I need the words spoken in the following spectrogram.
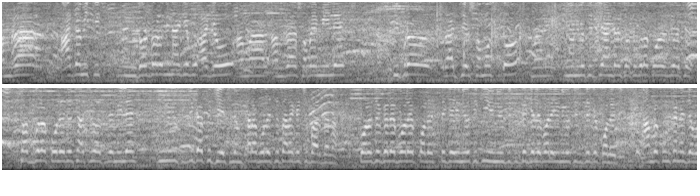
আমরা আগামী কিছু দশ বারো দিন আগে, আগেও আমার, আমরা সবাই মিলে ত্রিপুরা রাজ্যের সমস্ত মানে ইউনিভার্সিটির আন্ডারে যতগুলো কলেজ আছে, সবগুলো কলেজের ছাত্রছাত্রীরা মিলে ইউনিভার্সিটির কাছে গিয়েছিলাম। তারা বলেছে, তারা কিছু পারবে না। কলেজে গেলে বলে কলেজ থেকে ইউনিভার্সিটি ইউনিভার্সিটিতে গেলে বলে ইউনিভার্সিটি থেকে কলেজ আমরা কোনখানে যাব?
